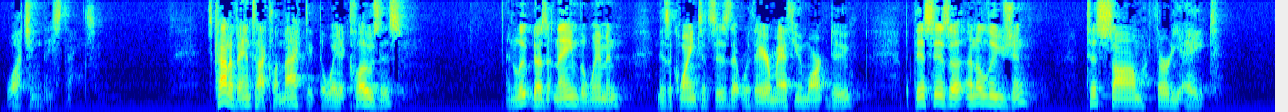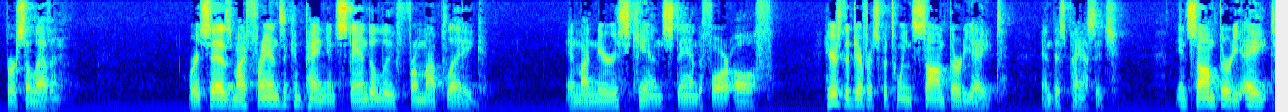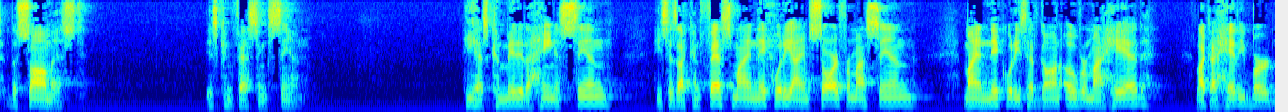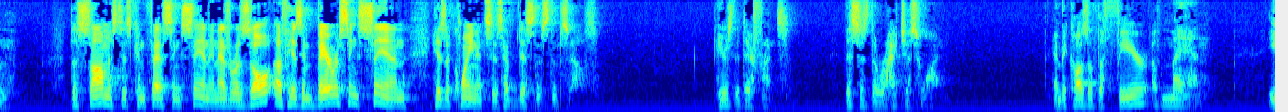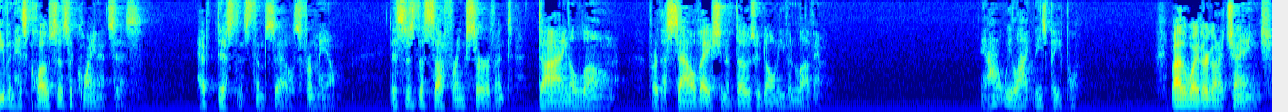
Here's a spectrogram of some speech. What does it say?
watching these things. It's kind of anticlimactic the way it closes. And Luke doesn't name the women his acquaintances that were there, Matthew Mark do. But this is a, an allusion to Psalm 38, verse 11, where it says, My friends and companions stand aloof from my plague, and my nearest kin stand afar off. Here's the difference between Psalm 38 and this passage. In Psalm 38, the psalmist is confessing sin. He has committed a heinous sin. He says, I confess my iniquity. I am sorry for my sin. My iniquities have gone over my head like a heavy burden. The psalmist is confessing sin, and as a result of his embarrassing sin, his acquaintances have distanced themselves. Here's the difference this is the righteous one. And because of the fear of man, even his closest acquaintances have distanced themselves from him. This is the suffering servant dying alone for the salvation of those who don't even love him. And aren't we like these people? By the way, they're going to change.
